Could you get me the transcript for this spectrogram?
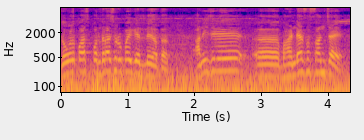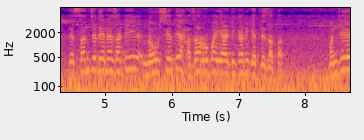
जवळपास पंधराशे रुपये घेतले जातात. आणि जे भांड्याचा संच आहे ते संच देण्यासाठी नऊशे ते हजार रुपये या ठिकाणी घेतले जातात. म्हणजे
